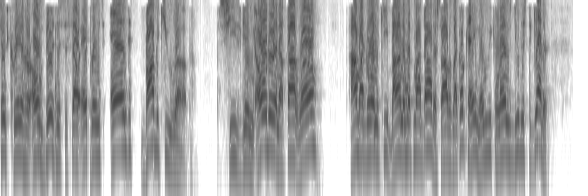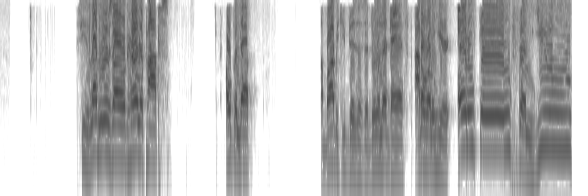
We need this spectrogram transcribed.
since created her own business to sell aprons and barbecue rub. She's getting older, and I thought, well, how am I going to keep bonding with my daughter? So I was like, okay, maybe we can learn to do this together. She's 11 years old. Her and her pops opened up a barbecue business. They're doing their dance. I don't want to hear anything from you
